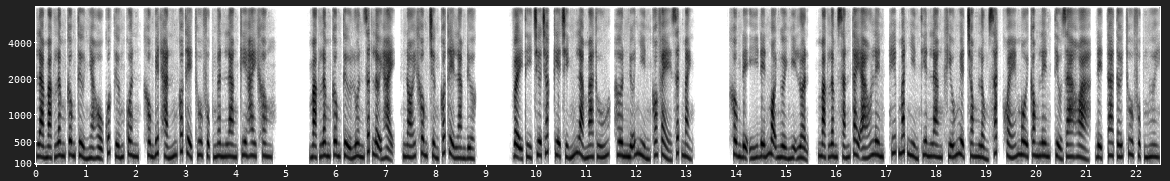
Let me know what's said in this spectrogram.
Là Mạc Lâm công tử nhà hộ quốc tướng quân, không biết hắn có thể thu phục ngân lang kia hay không? Mạc Lâm công tử luôn rất lợi hại, nói không chừng có thể làm được. Vậy thì chưa chắc kia chính là ma thú, hơn nữa nhìn có vẻ rất mạnh. Không để ý đến mọi người nghị luận, Mạc Lâm sắn tay áo lên, híp mắt nhìn thiên lang khiếu nguyệt trong lồng sắt khóe môi cong lên tiểu gia hỏa, để ta tới thu phục ngươi.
